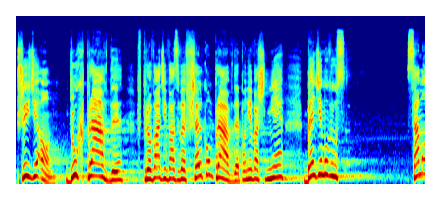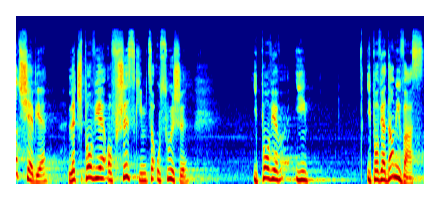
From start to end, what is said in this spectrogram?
przyjdzie On, Duch Prawdy wprowadzi Was we wszelką prawdę, ponieważ nie będzie mówił sam od siebie, lecz powie o wszystkim, co usłyszy i powie i i powiadomi was,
